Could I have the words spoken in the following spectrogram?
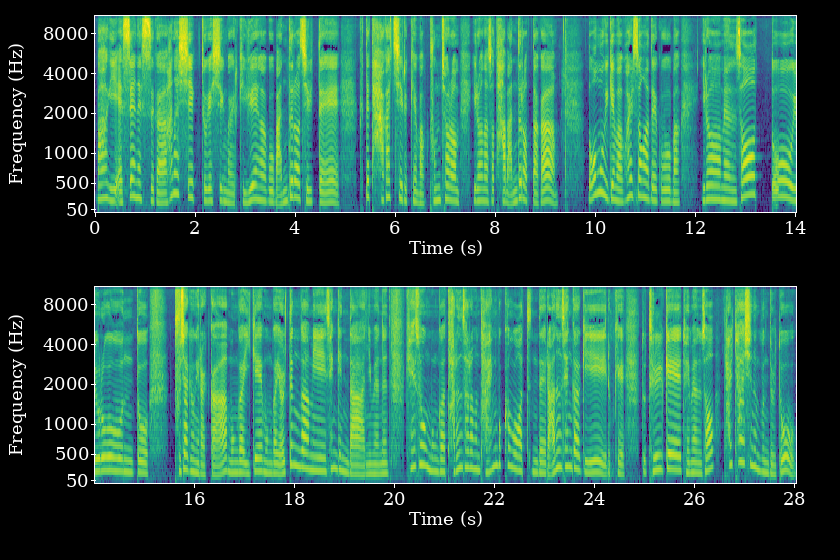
막 이 SNS가 하나씩 두 개씩 막 이렇게 유행하고 만들어질 때 그때 다 같이 이렇게 막 붐처럼 일어나서 다 만들었다가 너무 이게 막 활성화되고 막 이러면서 또 요런 또 부작용이랄까. 뭔가 이게 뭔가 열등감이 생긴다. 아니면은 계속 뭔가 다른 사람은 다 행복한 것 같은데 라는 생각이 이렇게 또 들게 되면서 탈퇴하시는 분들도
